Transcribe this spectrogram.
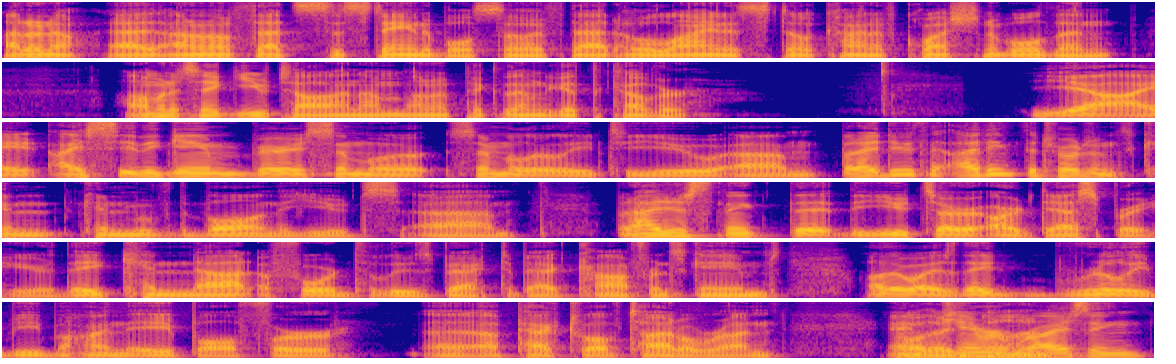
I don't know. I, I don't know if that's sustainable. So if that O line is still kind of questionable, then I'm going to take Utah and I'm going to pick them to get the cover. Yeah, I, I see the game very similar similarly to you, um, but I do th- I think the Trojans can can move the ball on the Utes. Um, but I just think that the Utes are, are desperate here. They cannot afford to lose back to back conference games. Otherwise, they'd really be behind the eight ball for a, a Pac 12 title run. And Oh, Cameron done. Rising,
